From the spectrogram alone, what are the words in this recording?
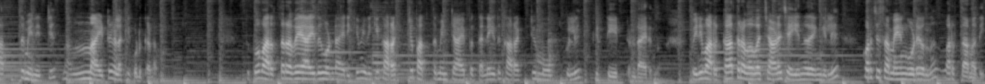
പത്ത് മിനിറ്റ് നന്നായിട്ട് ഇളക്കി കൊടുക്കണം. ഇതിപ്പോൾ വറുത്ത റവ ആയതുകൊണ്ടായിരിക്കും എനിക്ക് കറക്റ്റ് പത്ത് മിനിറ്റ് ആയപ്പോൾ തന്നെ ഇത് കറക്റ്റ് മൂപ്പിൽ കിട്ടിയിട്ടുണ്ടായിരുന്നു. അപ്പോൾ ഇനി വറുക്കാത്ത റവ വെച്ചാണ് ചെയ്യുന്നതെങ്കിൽ കുറച്ച് സമയം കൂടെ ഒന്ന് വറുത്താൽ മതി.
